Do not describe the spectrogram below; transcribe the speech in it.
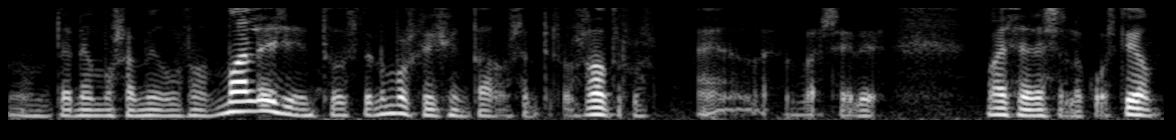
non tenemos amigos normales y entonces tenemos que xuntarnos entre nosotros ¿eh? va a ser va a ser esa la cuestión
